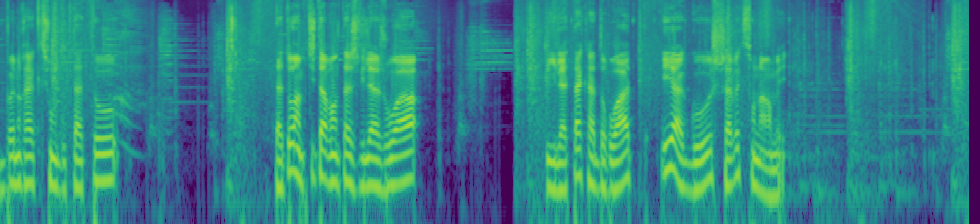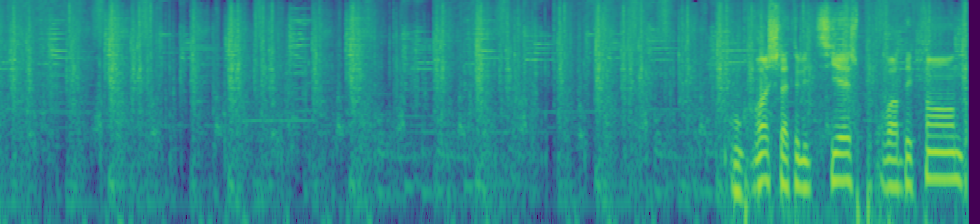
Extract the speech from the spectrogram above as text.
Bonne réaction de Tato. Tato a un petit avantage villageois. Il attaque à droite et à gauche avec son armée. On rush l'atelier de siège pour pouvoir défendre.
